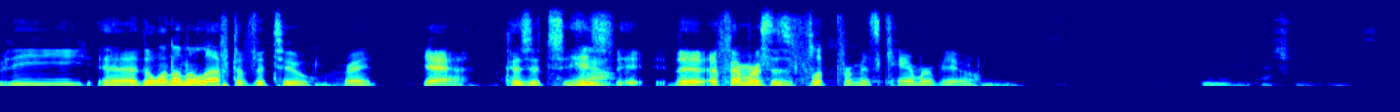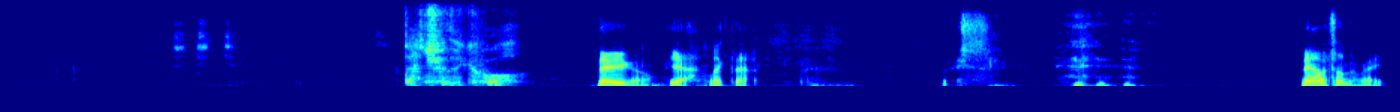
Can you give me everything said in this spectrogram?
the uh, the one on the left of the two, right? Yeah, because it's his the ephemeris is flipped from his camera view. Ooh, that's really That's really cool. There you go. Yeah, like that. Nice. now it's on the right.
